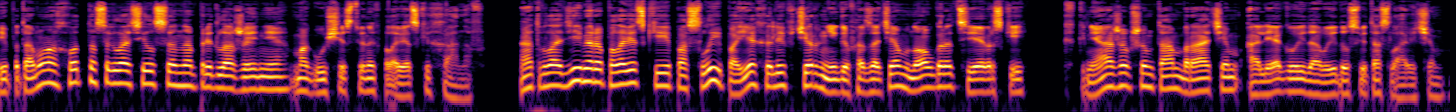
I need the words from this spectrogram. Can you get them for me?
и потому охотно согласился на предложение могущественных половецких ханов. От Владимира половецкие послы поехали в Чернигов, а затем в Новгород Северский, к княжевшим там братьям Олегу и Давыду Святославичам.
